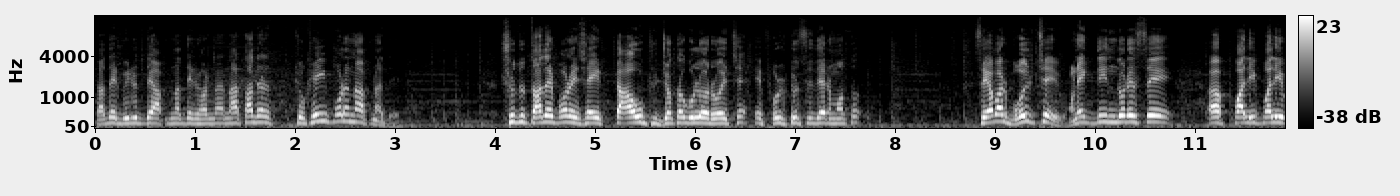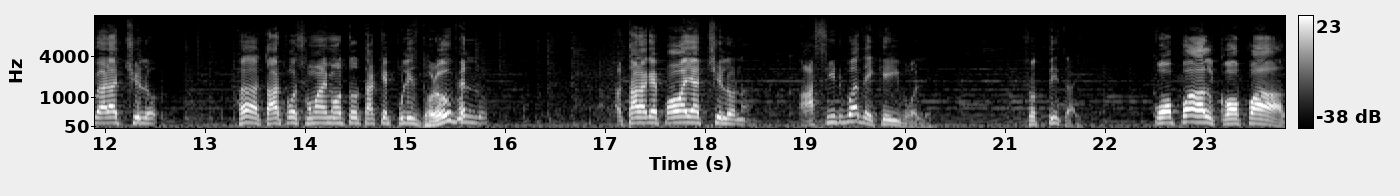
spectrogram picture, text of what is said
তাদের বিরুদ্ধে আপনাদের না তাদের চোখেই পড়ে না আপনাদের। শুধু তাদের পরে সেই টাউট যতগুলো রয়েছে, এই ফুলটুসিদের মতো। সে আবার বলছে, অনেক দিন ধরে সে পালি পালি বেড়াচ্ছিল। হ্যাঁ তারপর সময় মতো তাকে পুলিশ ধরেও ফেলল। তার আগে পাওয়া যাচ্ছিল না। আশীর্বাদ একেই বলে। সত্যি তাই। কপাল কপাল।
